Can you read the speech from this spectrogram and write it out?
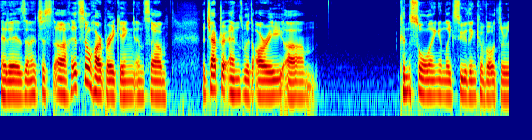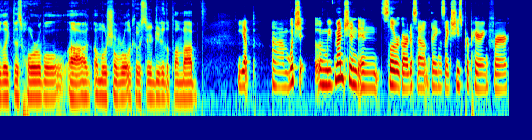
It is, and it's just uh it's so heartbreaking and so the chapter ends with Auri um consoling and like soothing Kvothe through like this horrible uh emotional roller coaster due to the plum bob. yep um which um, we've mentioned in slow regard of silent things like she's preparing for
